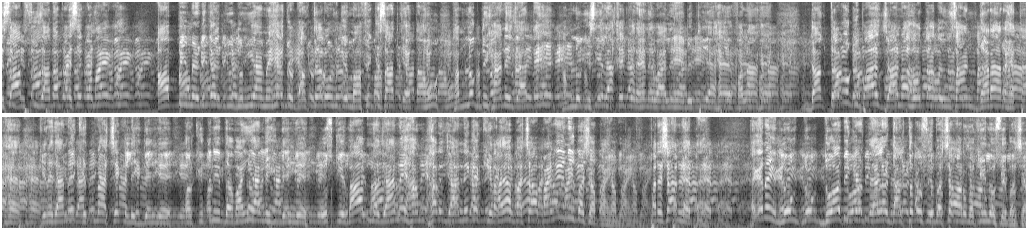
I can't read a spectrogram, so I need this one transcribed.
حساب سے زیادہ پیسے کمائے گا۔ آپ بھی میڈیکل کی دنیا میں ہے جو ڈاکٹر ان کے معافی کے ساتھ کہتا ہوں، ہم لوگ دکھانے جاتے ہیں، ہم لوگ اسی علاقے کے رہنے والے ہیں بتیا ہے، فلاں ہے ڈاکٹروں کے پاس جانا ہوتا تو انسان ڈرا رہتا ہے کہ نہ جانے کتنا چیک لکھ دیں گے اور کتنی دوائیاں لکھ دیں گے۔ اس کے بعد نہ جانے ہم گھر جانے کا کرایہ بچا پائیں گے نہیں بچا پائیں گے؟ پریشان رہتا ہے۔ ہے نہیں؟ لوگ دعا بھی کرتے ہیں ڈاکٹروں سے بچا اور وکیلوں سے بچا۔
